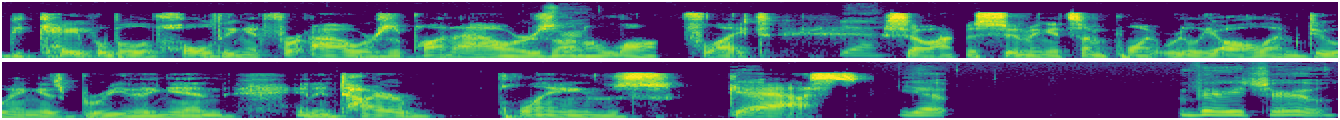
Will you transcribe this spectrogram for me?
be capable of holding it for hours upon hours on a long flight. Yeah. So I'm assuming at some point, really, all I'm doing is breathing in an entire plane's gas. Yep. Very true.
